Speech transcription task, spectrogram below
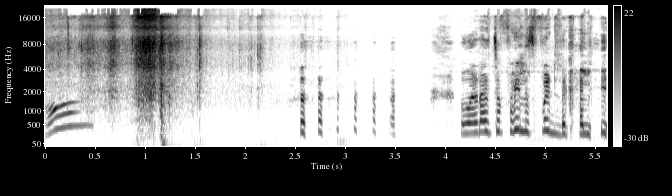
हो. वडाच्या पहिलंच पडलं खाली.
